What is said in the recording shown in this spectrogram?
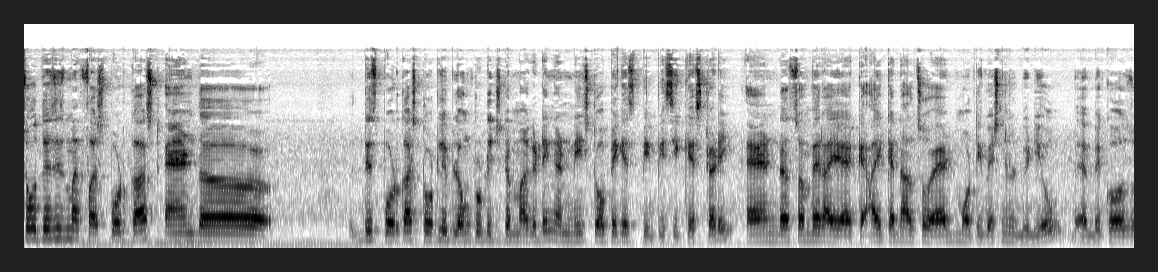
So this is my first podcast and this podcast totally belong to digital marketing and niche topic is P P C के study and somewhere I I can also add motivational video because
